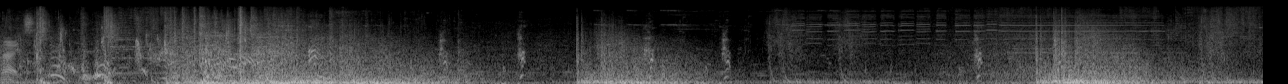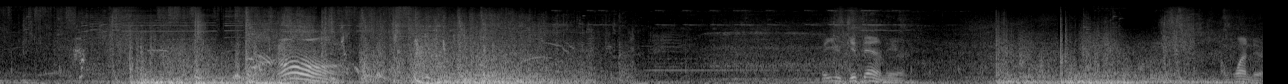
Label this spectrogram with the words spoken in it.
Nice. Get down here. Hmm, I wonder.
